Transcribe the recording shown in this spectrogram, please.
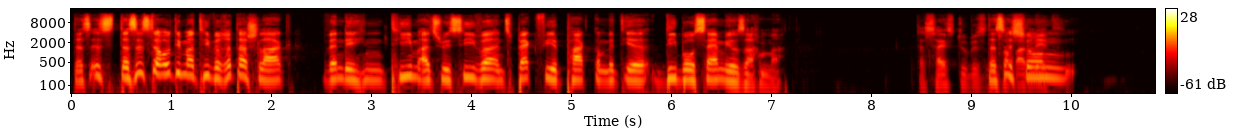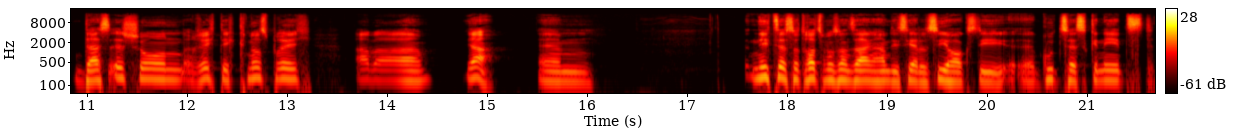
Das ist, das ist der ultimative Ritterschlag wenn dich ein Team als Receiver ins Backfield packt und mit dir Debo Samuel Sachen macht. Das heißt, du bist ein Das ist schon. Das ist schon richtig knusprig, aber ja, ähm, nichtsdestotrotz muss man sagen, haben die Seattle Seahawks die äh, gut zersknetzt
